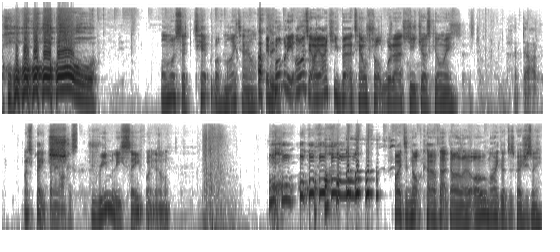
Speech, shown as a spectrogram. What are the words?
Oh, Almost a tip of my tail. It probably, honestly, I actually bet a tail shot would actually just kill me. I doubt it. I just play extremely safe right now. oh, I did not curve that Dilo. Oh my goodness gracious me.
